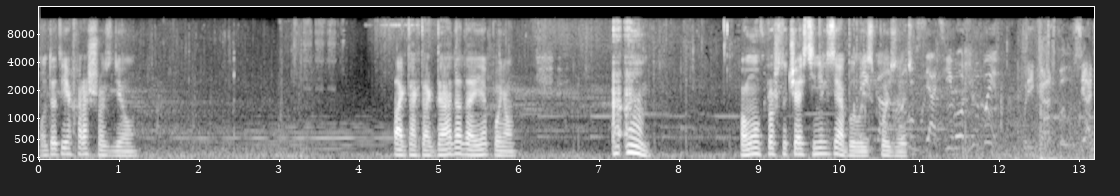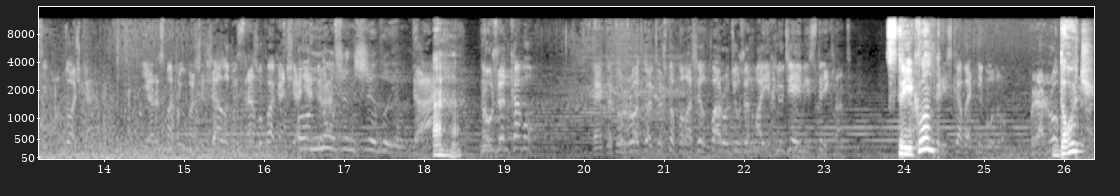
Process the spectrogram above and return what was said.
Вот это я хорошо сделал. Так, так, так, да-да-да, я понял. По-моему, в прошлой части нельзя было использовать. Взять его живым. Приказ был взять его, точка. Я рассмотрю ваши жалобы сразу по окончании Он операции. нужен живым. Да? Ага. Нужен кому? Этот урод только что положил пару дюжин моих людей, мисс. Стрикланд? Пророк Дочь?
